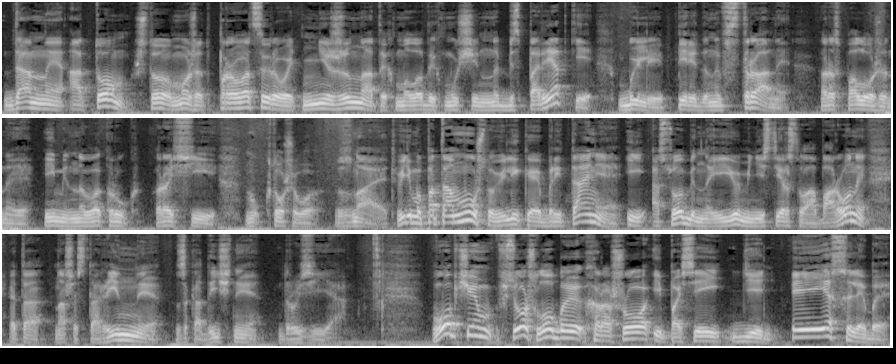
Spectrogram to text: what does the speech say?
данные о том, что может провоцировать неженатых молодых мужчин на беспорядки, были переданы в страны, расположенные именно вокруг России. Ну, кто ж его знает? Видимо, потому, что Великая Британия и особенно ее Министерство обороны – это наши старинные закадычные друзья. В общем, все шло бы хорошо и по сей день, если бы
